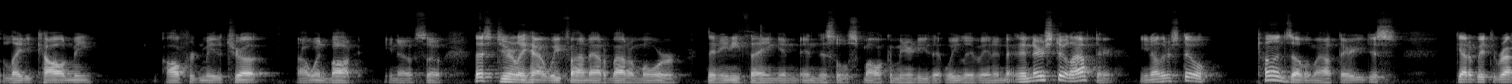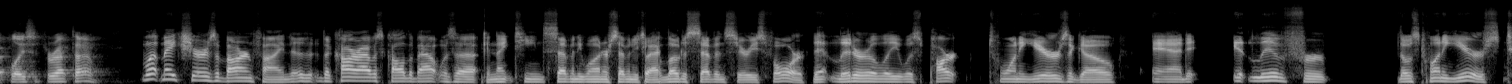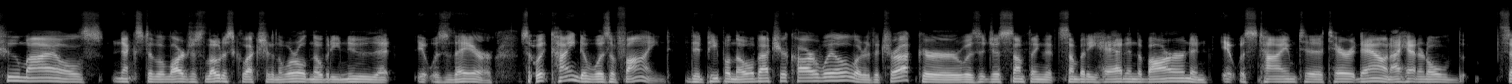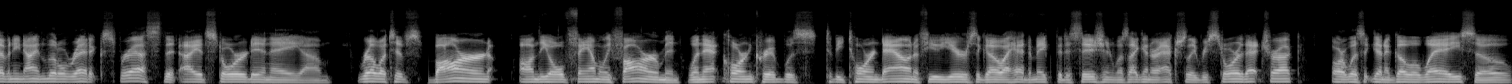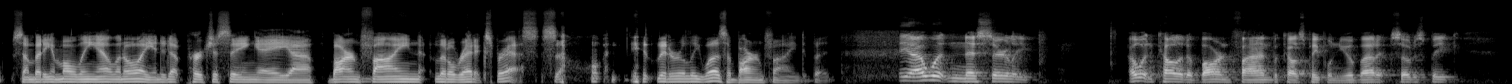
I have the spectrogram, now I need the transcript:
The lady called me, offered me the truck. I went and bought it, you know. So that's generally how we find out about them more than anything in, in this little small community that we live in. And, and they're still out there. You know, there's still tons of them out there. You just got to be at the right place at the right time. What makes sure is a barn find? Uh, the car I was called about was a 1971 or 72 Lotus 7 Series 4 that literally was parked 20 years ago, and it, it lived for those 20 years two miles next to the largest Lotus collection in the world. Nobody knew that it was there. So it kind of was a find. Did people know about your car, Will, or the truck, or was it just something that somebody had in the barn and it was time to tear it down? I had an old 79 Little Red Express that I had stored in a um, relative's barn on the old family farm and when that corn crib was to be torn down a few years ago i had to make the decision was i going to actually restore that truck or was it going to go away? So somebody in Moline, Illinois, ended up purchasing a uh, barn find Little Red Express. So it literally was a barn find. But yeah, I wouldn't necessarily, I wouldn't call it a barn find because people knew about it, so to speak.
